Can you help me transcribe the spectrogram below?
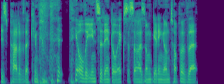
is part of the all the incidental exercise I'm getting on top of that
